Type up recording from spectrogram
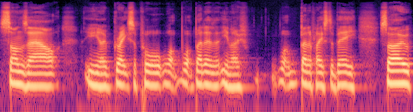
sun's out, you know, great support. What what better, you know, what better place to be? So,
